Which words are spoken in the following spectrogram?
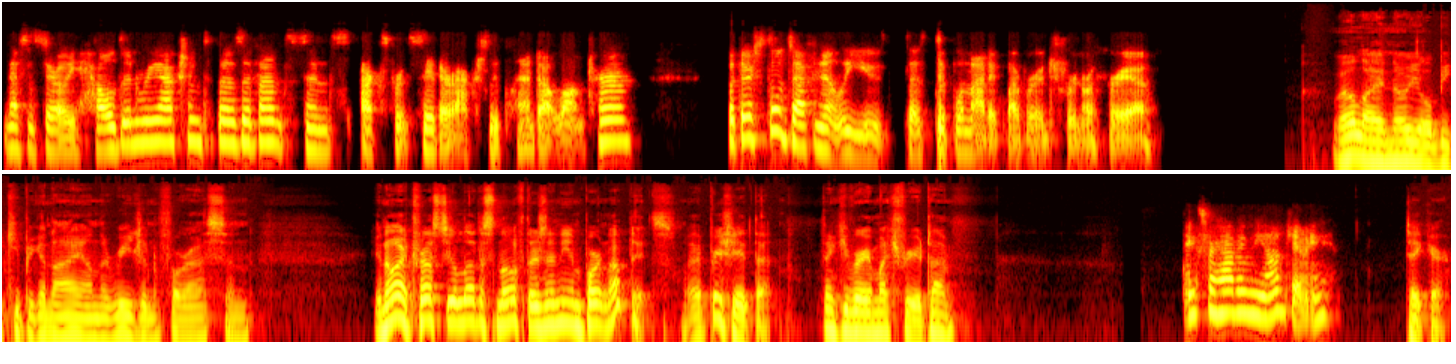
necessarily held in reaction to those events, since experts say they're actually planned out long term, but they're still definitely used as diplomatic leverage for North Korea. Well, I know you'll be keeping an eye on the region for us, and you know, I trust you'll let us know if there's any important updates. I appreciate that. Thank you very much for your time. Thanks for having me on, Jimmy. Take care.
